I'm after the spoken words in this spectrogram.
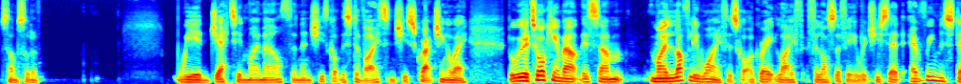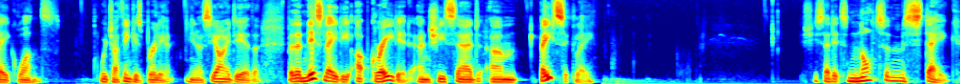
some sort of weird jet in my mouth, and then she's got this device and she's scratching away. But we were talking about this. Um, my lovely wife has got a great life philosophy, which she said every mistake once which I think is brilliant. You know, it's the idea that, but then this lady upgraded and she said, um, basically, she said, it's not a mistake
